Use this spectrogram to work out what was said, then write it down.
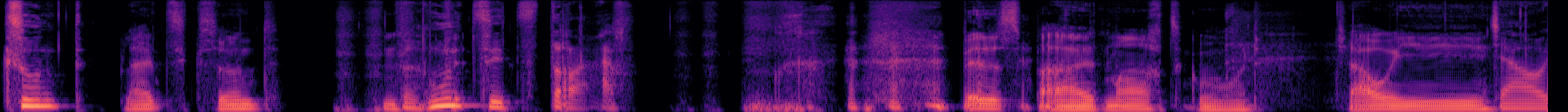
gesund. Bleibt gesund. Der Hund sitzt drauf. Bis bald, macht's gut. Ciao. Ciao.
